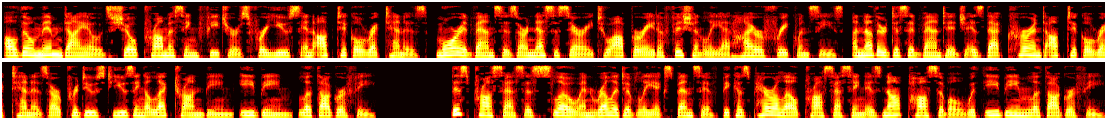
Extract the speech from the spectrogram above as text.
Although MIM diodes show promising features for use in optical rectennas, more advances are necessary to operate efficiently at higher frequencies. Another disadvantage is that current optical rectennas are produced using electron beam (e-beam) lithography. This process is slow and relatively expensive because parallel processing is not possible with e-beam lithography.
